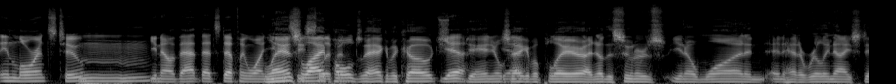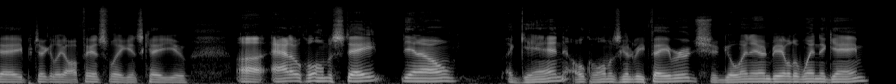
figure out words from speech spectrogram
in Lawrence too. Mhm. You know that that's definitely one. Lance holds a heck of a coach. Yeah, Daniel's a yeah. heck of a player. I know the Sooners, you know, won and, and had a really nice day, particularly offensively against KU. Uh, at Oklahoma State, you know, again, Oklahoma's going to be favored. Should go in there and be able to win the game.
